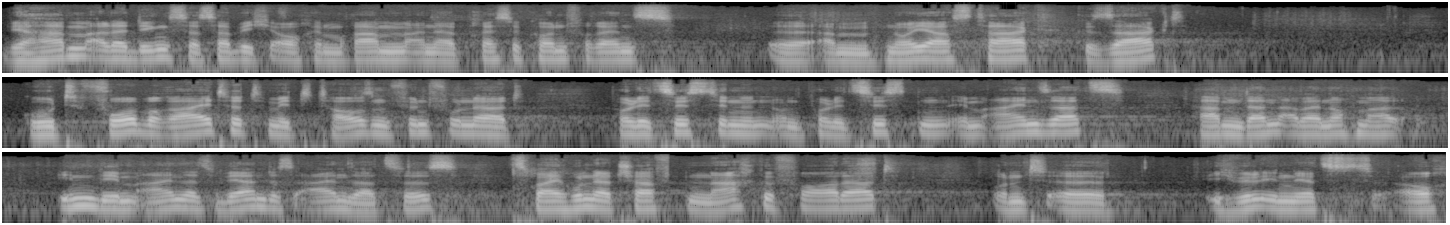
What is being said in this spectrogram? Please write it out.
Wir haben allerdings, das habe ich auch im Rahmen einer Pressekonferenz äh, am Neujahrstag gesagt, gut vorbereitet mit 1500 Polizistinnen und Polizisten im Einsatz, haben dann aber noch mal in dem Einsatz, während des Einsatzes, zwei Hundertschaften nachgefordert. Und äh, ich will Ihnen jetzt auch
